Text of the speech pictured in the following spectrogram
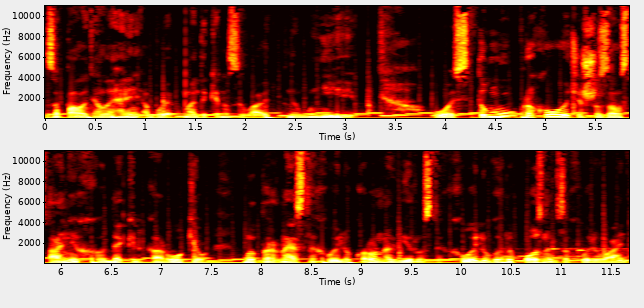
запалення легень, або як медики називають пневмонією. Ось тому, враховуючи, що за останніх декілька років ми перенесли хвилю коронавірусних, хвилю грипозних захворювань,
